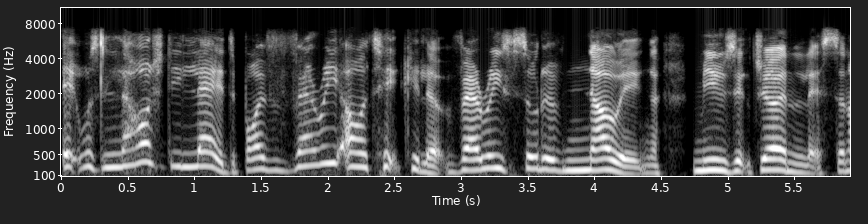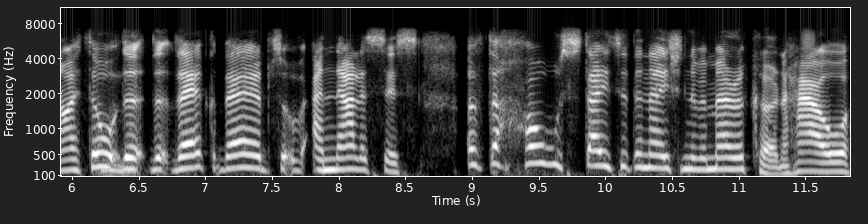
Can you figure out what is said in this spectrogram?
it was largely led by very articulate, very sort of knowing music journalists, and I thought hmm. that that their their sort of analysis of the whole state of the nation of America and how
